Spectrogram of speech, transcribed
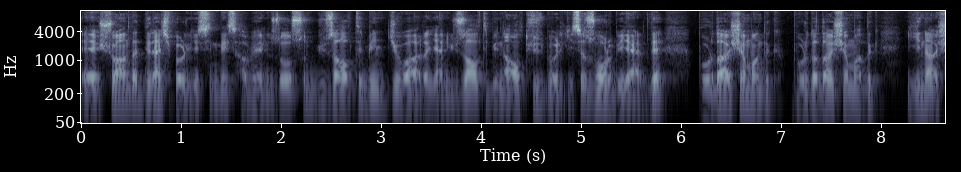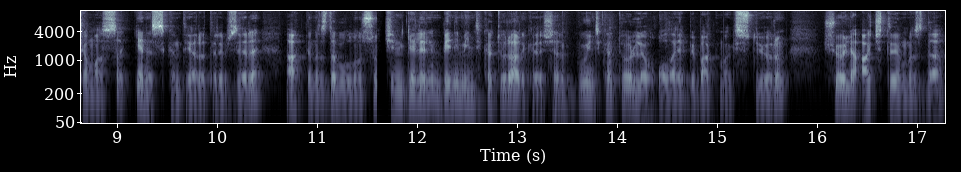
E, şu anda direnç bölgesindeyiz. Haberiniz olsun. 106 bin civarı yani 106.600 bölgesi zor bir yerdi. Burada aşamadık. Burada da aşamadık. Yine aşamazsak gene sıkıntı yaratır bizlere. Aklınızda bulunsun. Şimdi gelelim benim indikatörü arkadaşlar. Bu indikatörle olaya bir bakmak istiyorum. Şöyle açtığımızda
